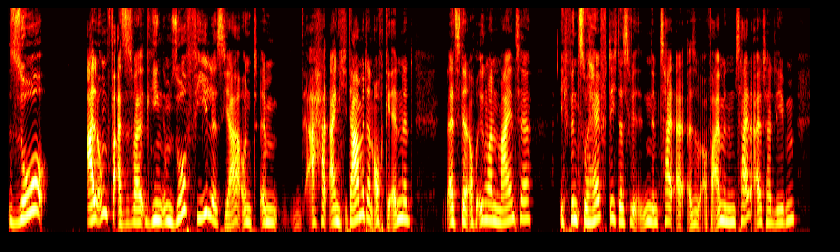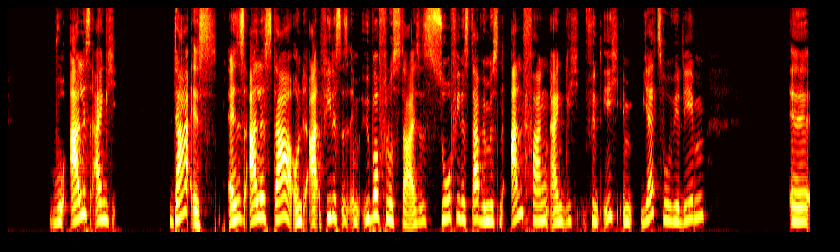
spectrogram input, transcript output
so allumfassend, also es war, ging um so vieles, ja, und ähm, hat eigentlich damit dann auch geendet, als ich dann auch irgendwann meinte, ich finde es so heftig, dass wir in einem Zeitalter, also vor allem in einem Zeitalter leben, wo alles eigentlich da ist. Es ist alles da und vieles ist im Überfluss da. Es ist so vieles da. Wir müssen anfangen, eigentlich, finde ich, im, jetzt, wo wir leben, äh,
